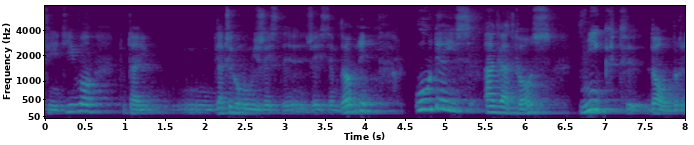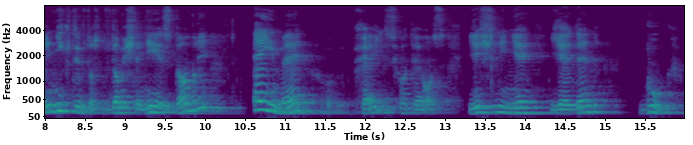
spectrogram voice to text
infinitivo. Tutaj mm, dlaczego mówisz, że, jest, że jestem dobry? Udeis agatos, nikt dobry, nikt w domyśle nie jest dobry, eime heis hoteos, jeśli nie jeden Bóg.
